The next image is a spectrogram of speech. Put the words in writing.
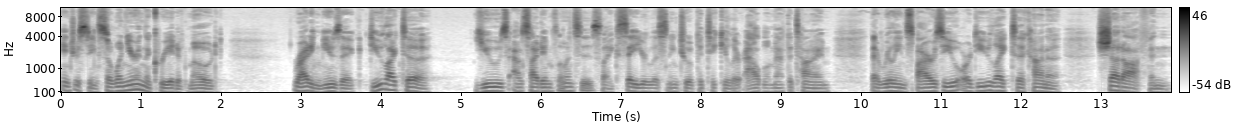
Interesting. So when you're in the creative mode, writing music, do you like to use outside influences? Like, say you're listening to a particular album at the time that really inspires you, or do you like to kind of shut off and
